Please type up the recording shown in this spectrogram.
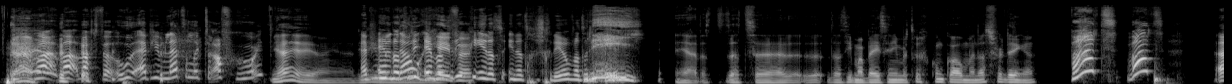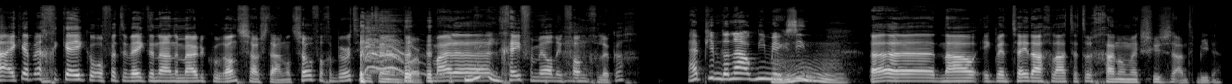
Ja, Maar, maar wacht even, hoe, heb je hem letterlijk eraf gegooid? ja, ja. ja, ja. Heb je En hem wat, nou en wat riep je in dat, in dat geschreeuw? Wat? Nee. Ja, dat, dat, eh, dat hij maar beter niet meer terug kon komen en dat soort dingen. Wat? Wat? Ah, ik heb echt gekeken of het de week daarna in de Muiden Courant zou staan. Want zoveel gebeurt er niet in het dorp. Maar eh, Nee. geen vermelding van, gelukkig. Heb je hem daarna ook niet meer gezien? Mm. Eh, nou, ik ben twee dagen later teruggegaan om excuses aan te bieden.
